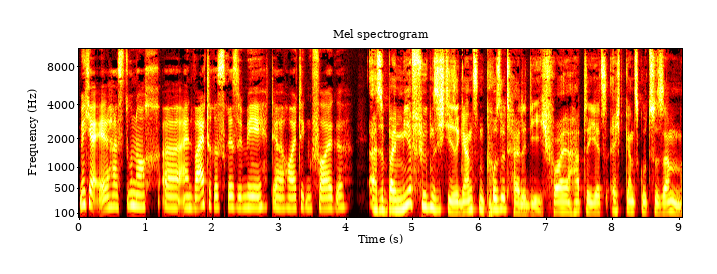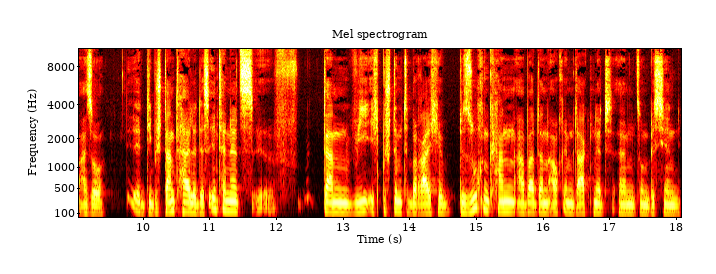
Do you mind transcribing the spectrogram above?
Michael, hast du noch äh, ein weiteres Resümee der heutigen Folge? Also bei mir fügen sich diese ganzen Puzzleteile, die ich vorher hatte, jetzt echt ganz gut zusammen. Also äh, die Bestandteile des Internets, äh, dann wie ich bestimmte Bereiche besuchen kann, aber dann auch im Darknet ähm, so ein bisschen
